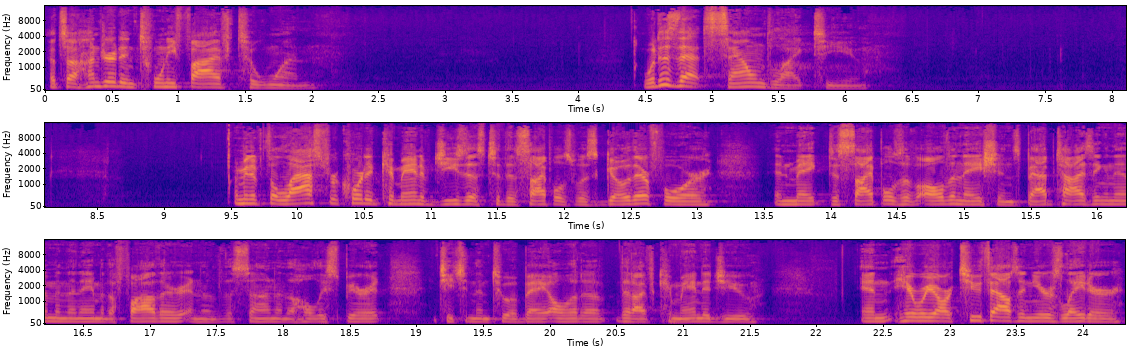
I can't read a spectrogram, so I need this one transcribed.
That's 125 to 1. What does that sound like to you? I mean, if the last recorded command of Jesus to the disciples was, Go therefore and make disciples of all the nations, baptizing them in the name of the Father and of the Son and the Holy Spirit, teaching them to obey all that, uh, that I've commanded you. And here we are 2,000 years later,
